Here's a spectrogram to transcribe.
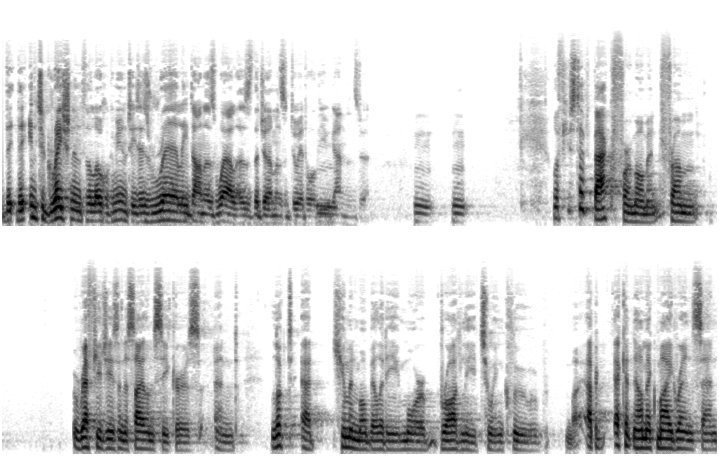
the, the integration into the local communities is rarely done as well as the Germans do it or the Ugandans do it. Mm-hmm. Well, if you step back for a moment from refugees and asylum seekers and looked at human mobility more broadly to include economic migrants and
